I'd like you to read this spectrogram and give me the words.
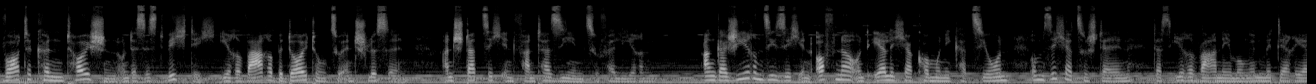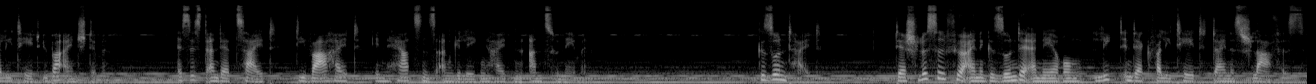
Worte können täuschen und es ist wichtig, ihre wahre Bedeutung zu entschlüsseln, anstatt sich in Fantasien zu verlieren. Engagieren Sie sich in offener und ehrlicher Kommunikation, um sicherzustellen, dass Ihre Wahrnehmungen mit der Realität übereinstimmen. Es ist an der Zeit, die Wahrheit in Herzensangelegenheiten anzunehmen. Gesundheit. Der Schlüssel für eine gesunde Ernährung liegt in der Qualität deines Schlafes.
